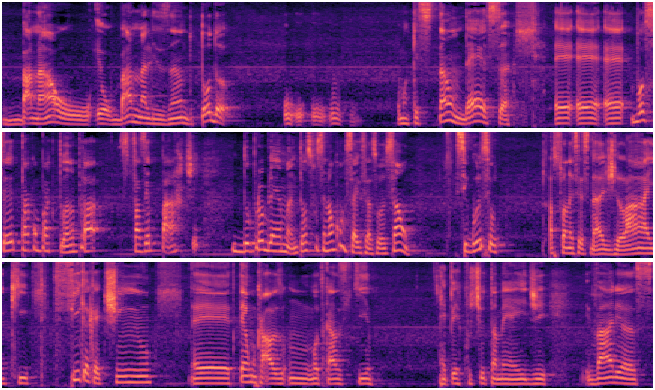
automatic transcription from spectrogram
banal, eu banalizando todo o, o, uma questão dessa, é, é, é você está compactuando para fazer parte do problema. Então, se você não consegue ser a solução, segura seu, a sua necessidade de like, fica quietinho. É, tem um caso, um outro caso que repercutiu também aí de várias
